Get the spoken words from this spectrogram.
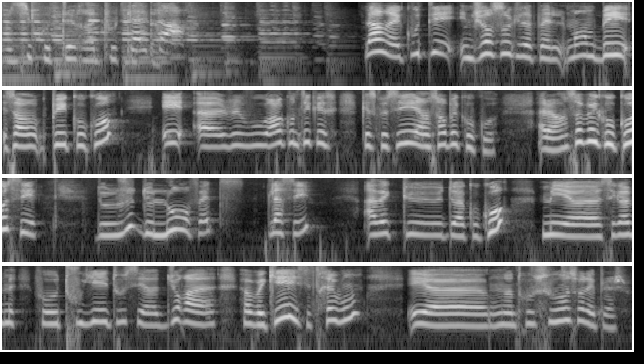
Vous écoutez Radio Tétard. Là, on a écouté une chanson qui s'appelle Mambé Sorbet Coco. Et euh, je vais vous raconter qu'est- qu'est-ce que c'est un sorbet coco. Alors, un sorbet coco, c'est de, juste de l'eau en fait, glacée, avec euh, de la coco. Mais euh, c'est quand même, faut touiller et tout, c'est dur à fabriquer et c'est très bon. Et on en trouve souvent sur les plages.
